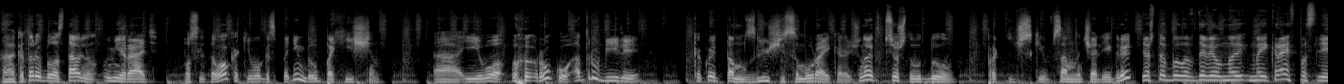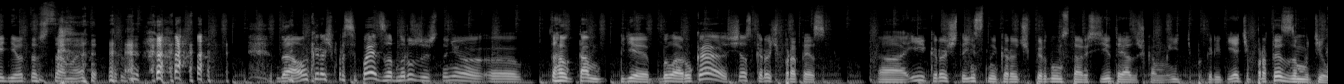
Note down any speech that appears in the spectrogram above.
А, Который был оставлен умирать после того, как его господин был похищен. А, и его руку отрубили. Какой-то там злющий самурай, короче. Ну, это все, что вот было практически в самом начале игры. Все, что было в Devil May Cry в последней, вот то же самое. Да, он, короче, просыпается, обнаруживает, что у него э, там, где была рука, сейчас, короче, протез. А, и, короче, таинственный, короче, пердун старый сидит рядышком и, типа, говорит, я, типа, протез замутил.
